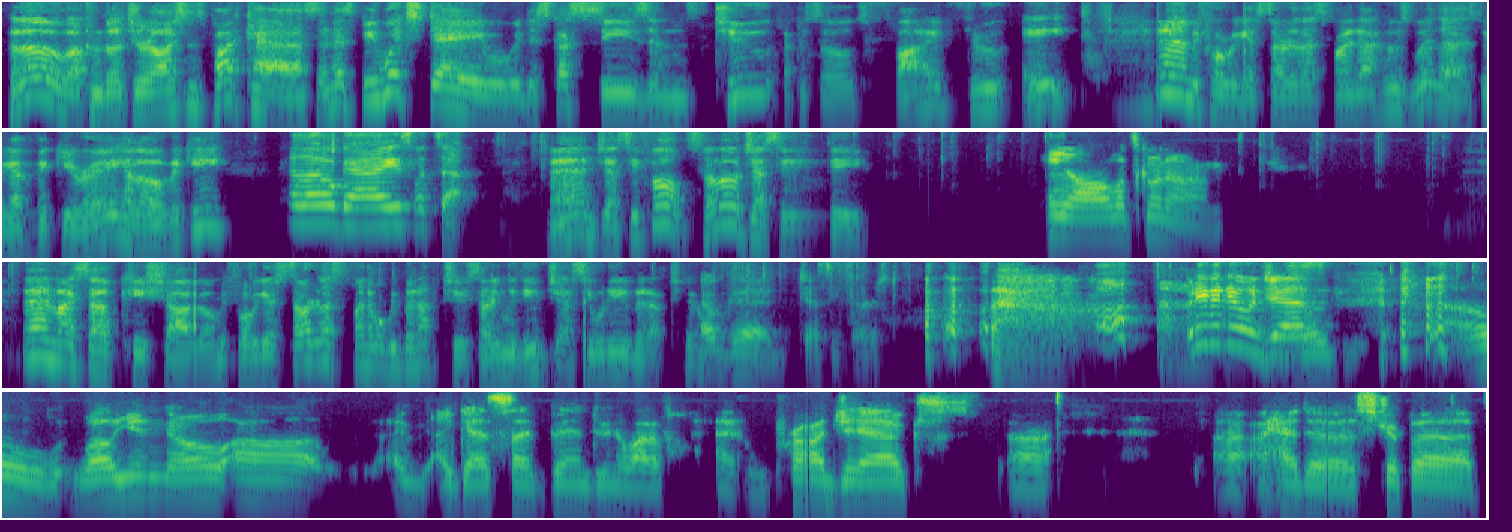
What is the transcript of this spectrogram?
Hello, welcome to Your License Podcast, and it's Bewitched Day, where we discuss seasons two, episodes five through eight. And before we get started, let's find out who's with us. We got Vicky Ray. Hello, Vicky. Hello, guys. What's up? And Jesse Fultz. Hello, Jesse. Hey, y'all. What's going on? And myself, Keith Shago. Before we get started, let's find out what we've been up to. Starting with you, Jesse. What have you been up to? Oh, good. Jesse first. What have you been doing, Jess? oh, well, you know, uh, I, I, guess I've been doing a lot of at home projects. Uh, I had to strip a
